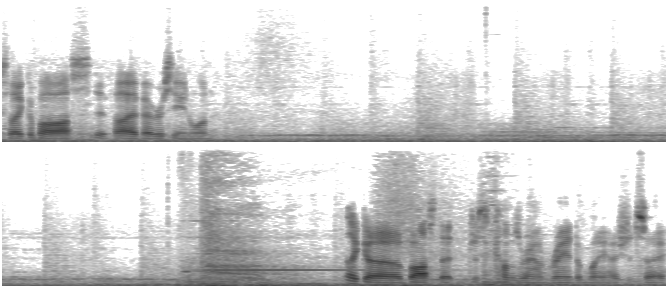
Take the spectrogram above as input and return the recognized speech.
Looks like a boss, if I've ever seen one. Like a boss that just comes around randomly, I should say.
